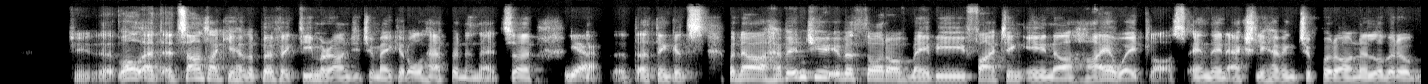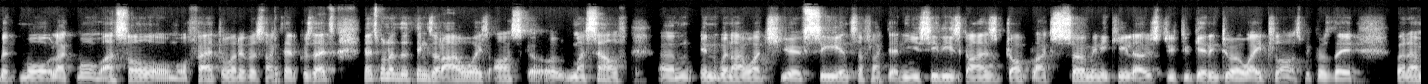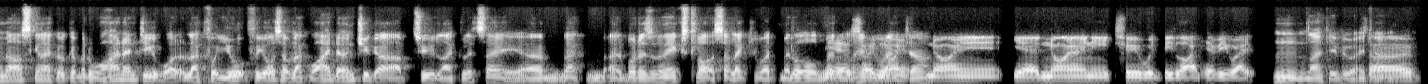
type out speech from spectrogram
Gee, uh, well, it, it, sounds like you have the perfect team around you to make it all happen, and that. So, yeah, I, I, think it's. But now, haven't you ever thought of maybe fighting in a higher weight class and then actually having to put on a little bit, a bit more, like more muscle or more fat or whatever it's like that? Because that's that's one of the things that I always ask uh, myself um, in when I watch UFC and stuff like that, and you see these guys drop like so many kilos to to get into a weight class because they. But I'm asking like, okay, but why don't you what like? for you for yourself like why don't you go up to like let's say um like uh, what is the next class so like what middle middle yeah, so heavyweight nine, nine, yeah 92 would be light heavyweight mm, light heavyweight so yeah.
